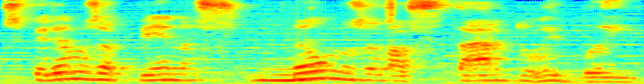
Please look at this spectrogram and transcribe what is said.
Esperamos apenas não nos afastar do rebanho,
